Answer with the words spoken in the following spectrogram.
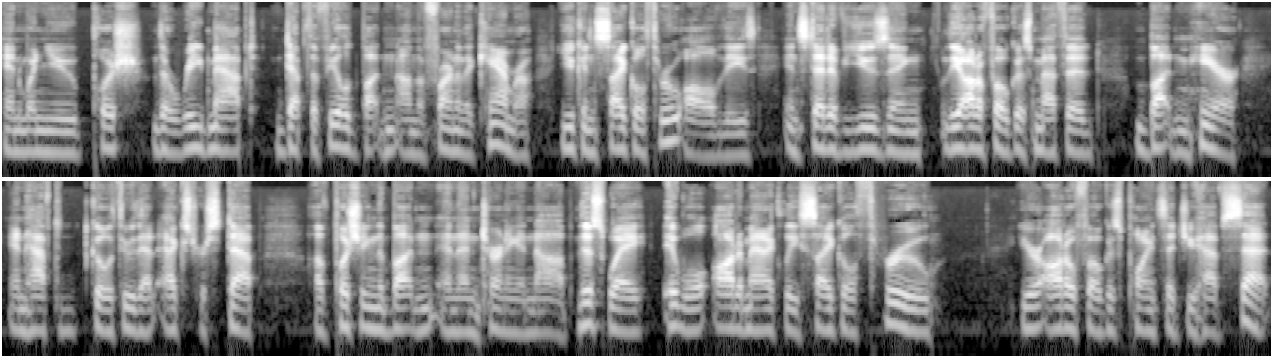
and when you push the remapped depth of field button on the front of the camera, you can cycle through all of these instead of using the autofocus method button here and have to go through that extra step of pushing the button and then turning a knob. This way, it will automatically cycle through your autofocus points that you have set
